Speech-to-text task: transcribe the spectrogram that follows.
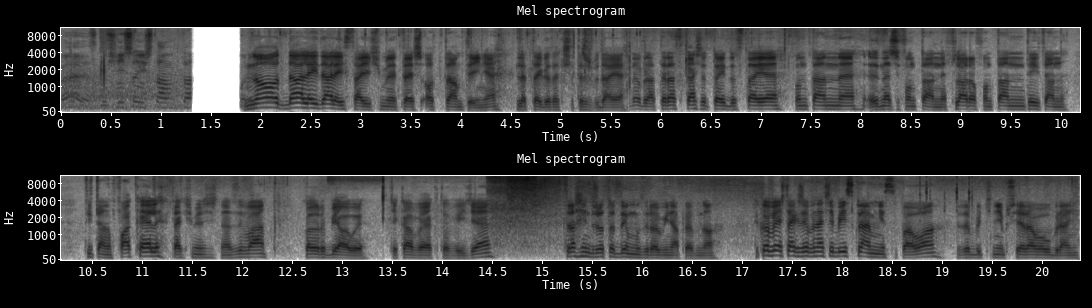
Fez, głośniejsza niż tam. tam. No, dalej, dalej staliśmy też od tamtej, nie? Dlatego tak się też wydaje. Dobra, teraz Kasia tutaj dostaje fontannę, y, znaczy fontannę, flaro fontanny, titan, titan fakel, tak się nazywa. Kolor biały. Ciekawe jak to wyjdzie. Strasznie dużo to dymu zrobi na pewno. Tylko wiesz, tak żeby na ciebie iskrami nie sypało, żeby ci nie przyjerało ubrań.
